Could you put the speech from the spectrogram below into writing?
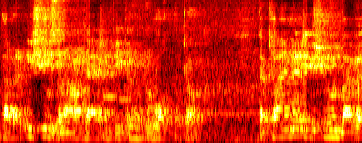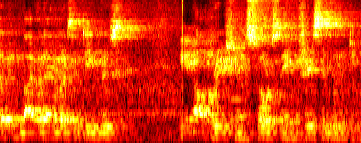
There are issues around that and people have to walk the talk. The climate issue and biodiversity risk in operations, sourcing, traceability.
